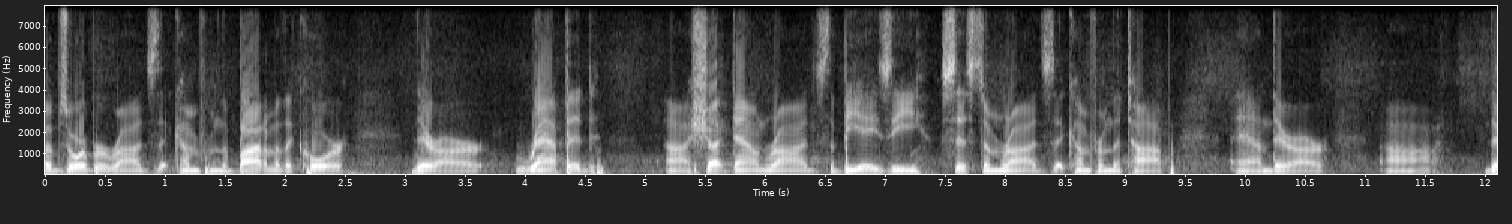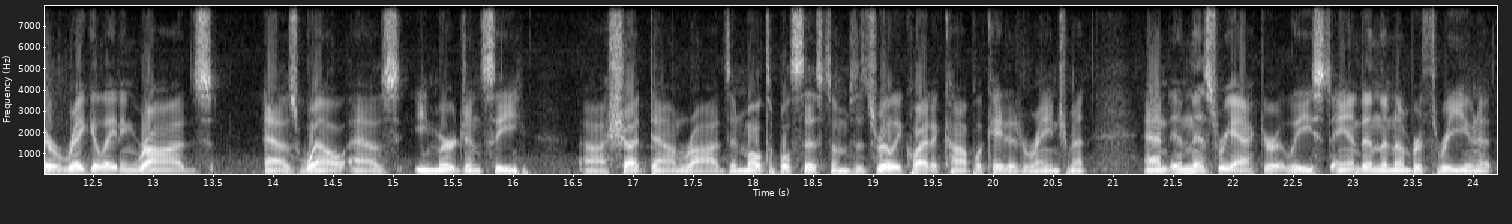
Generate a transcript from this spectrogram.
absorber rods that come from the bottom of the core. There are rapid uh, shutdown rods, the BAZ system rods that come from the top, and there are uh, are regulating rods as well as emergency uh, shutdown rods in multiple systems. It's really quite a complicated arrangement. And in this reactor, at least, and in the number three unit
